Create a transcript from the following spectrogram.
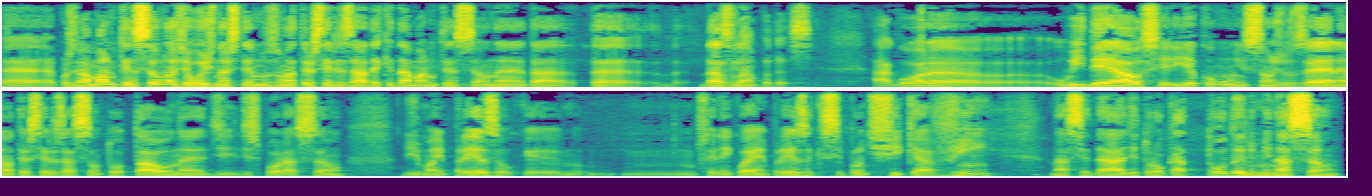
É, por exemplo, a manutenção, nós, hoje nós temos uma terceirizada que dá manutenção né, da, da, das lâmpadas. Agora, o ideal seria, como em São José, né, uma terceirização total né, de, de exploração, de uma empresa, que, não sei nem qual é a empresa, que se prontifique a vir na cidade trocar toda a iluminação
